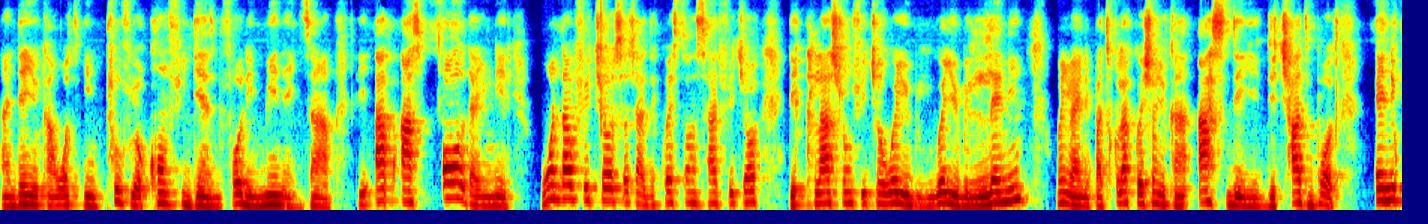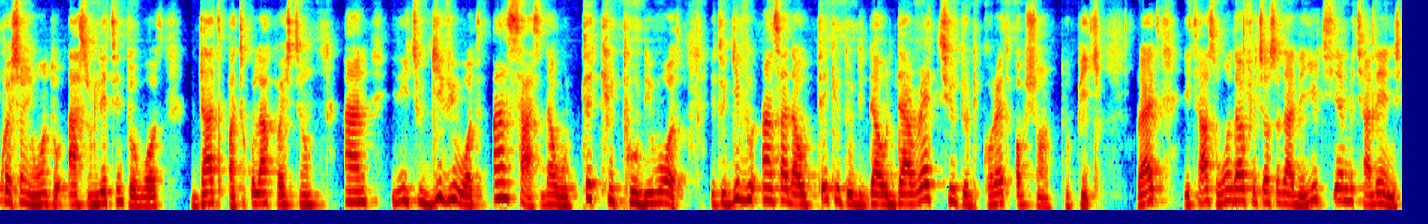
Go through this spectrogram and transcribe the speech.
and then you can what improve your confidence before the main exam. The app has all that you need. Wonderful features such as the question search feature, the classroom feature where you be where you be learning. When you are in a particular question, you can ask the the chat bot any question you want to ask relating to what that particular question and it will give you what answers that will take you to the what? It will give you answer that will take you to the that will direct you to the correct option to pick right? It has wonderful features so that the utme challenge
